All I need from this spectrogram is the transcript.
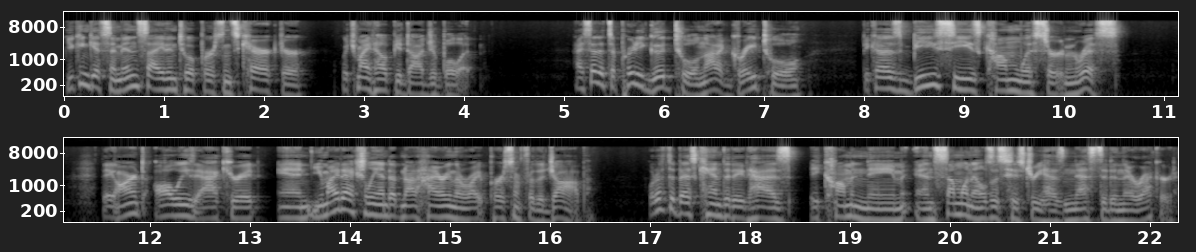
you can get some insight into a person's character, which might help you dodge a bullet. I said it's a pretty good tool, not a great tool, because BCs come with certain risks. They aren't always accurate, and you might actually end up not hiring the right person for the job. What if the best candidate has a common name and someone else's history has nested in their record?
